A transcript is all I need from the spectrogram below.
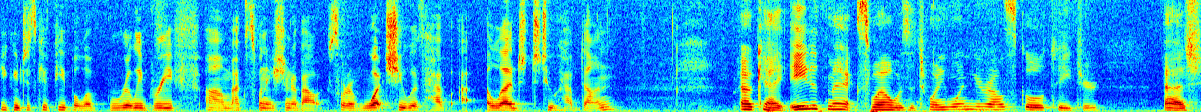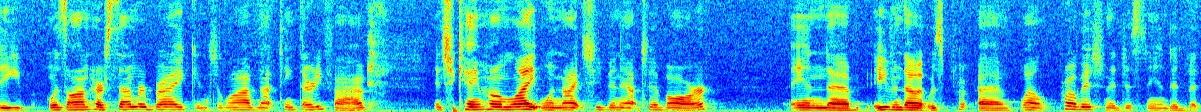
you can just give people a really brief um, explanation about sort of what she was have alleged to have done. Okay, Edith Maxwell was a 21-year-old school teacher. Uh, she was on her summer break in July of 1935, and she came home late one night. She'd been out to a bar, and uh, even though it was, uh, well, prohibition had just ended, but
